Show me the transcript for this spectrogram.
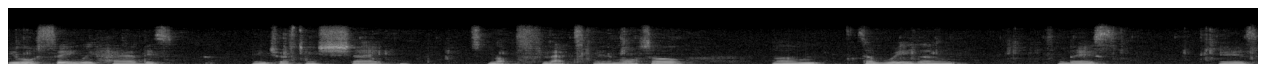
you will see we have this interesting shape it's not flat anymore. So um, the reason for this is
